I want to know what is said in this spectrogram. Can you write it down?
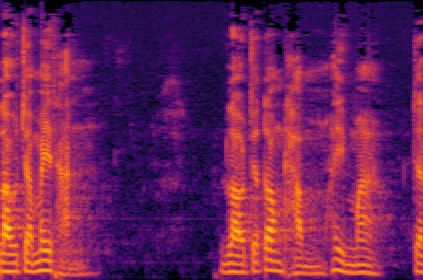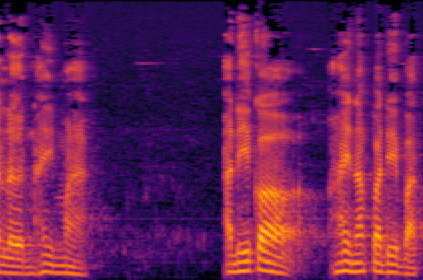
เราจะไม่ทัน เราจะต้องทำให้มากจเจริญให้มาก อันนี้ก็ให้นักปฏิบัติ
